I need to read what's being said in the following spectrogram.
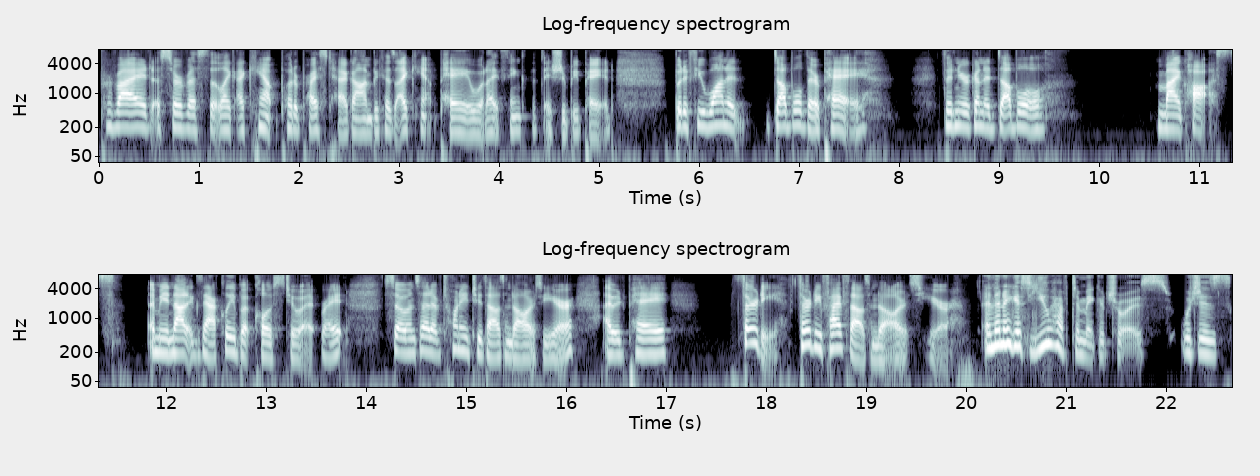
provide a service that like I can't put a price tag on because I can't pay what I think that they should be paid. But if you want to double their pay, then you're going to double my costs. I mean, not exactly, but close to it, right? So instead of $22,000 a year, I would pay $30, $35,000 a year. And then I guess you have to make a choice, which is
